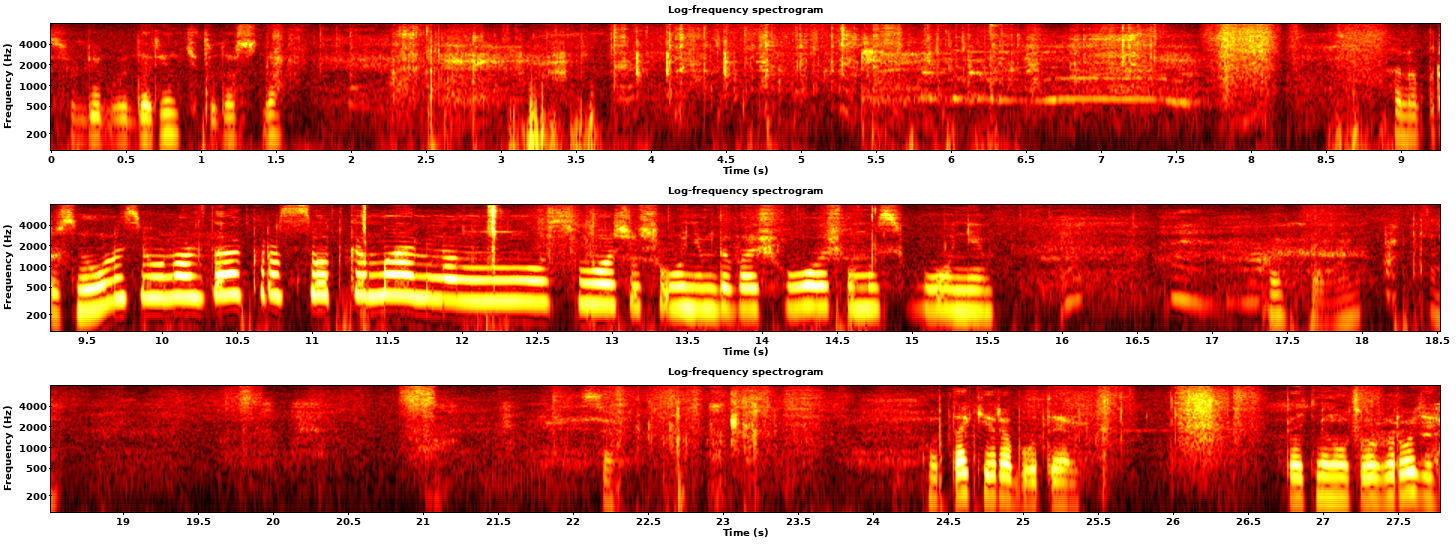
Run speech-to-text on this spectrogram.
Все, бегаю Даринки туда-сюда. Она проснулась у нас, да, красотка мамина. Ну, Шошу шунем, давай шошу мы сунем. Ага. Все. Вот так и работаем. Пять минут в огороде,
